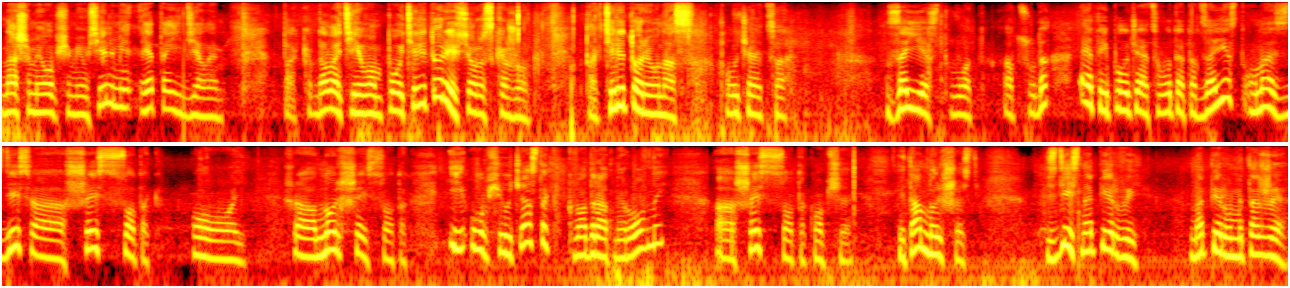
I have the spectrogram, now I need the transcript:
нашими общими усилиями это и делаем. Так, давайте я вам по территории все расскажу. Так, территория у нас получается заезд вот отсюда. Это и получается вот этот заезд. У нас здесь 6 а, соток. Ой, 0,6 соток. И общий участок квадратный ровный 6 а, соток общее. И там 0,6. Здесь на первый, на первом этаже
